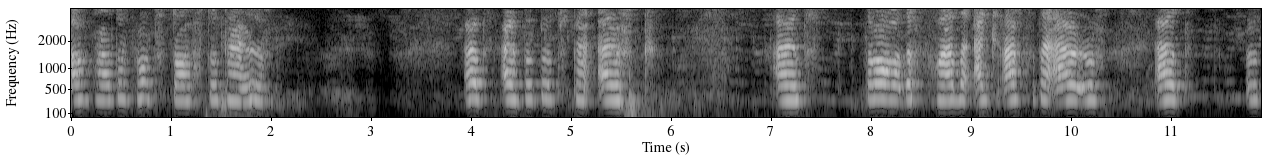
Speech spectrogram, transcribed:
I've had to put stuff to tell. And I did it to egg. And throw the one egg after the egg. And it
